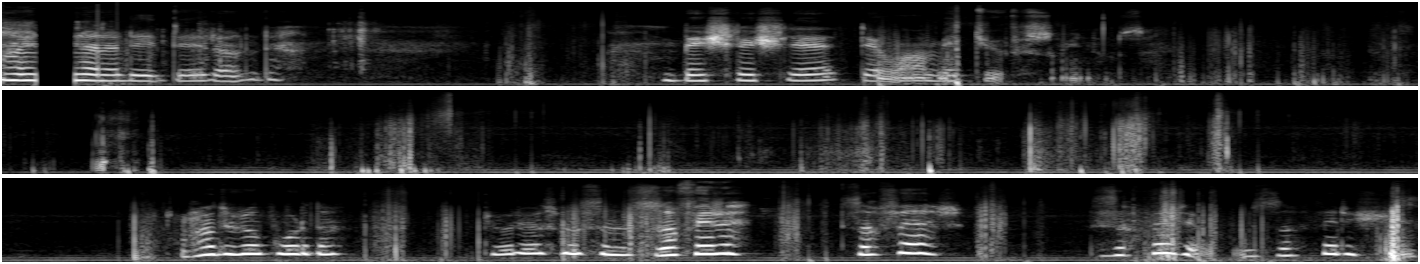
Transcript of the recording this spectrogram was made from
Aynen öyleydi herhalde. Beşleşle devam ediyoruz oyunumuza. Aha drop orada. Görüyor musunuz? Zafer'i. Zafer. Zafer. Zafer ışığı.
